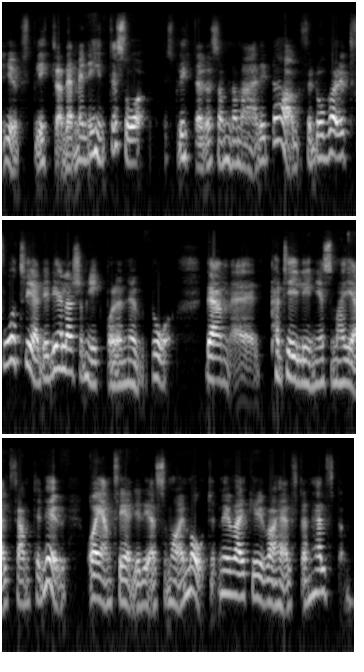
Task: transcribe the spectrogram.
djupt splittrade, men inte så splittrade som de är idag. För då var det två tredjedelar som gick på den nu då den eh, partilinje som har gällt fram till nu och en tredjedel som var emot. Nu verkar det vara hälften hälften.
